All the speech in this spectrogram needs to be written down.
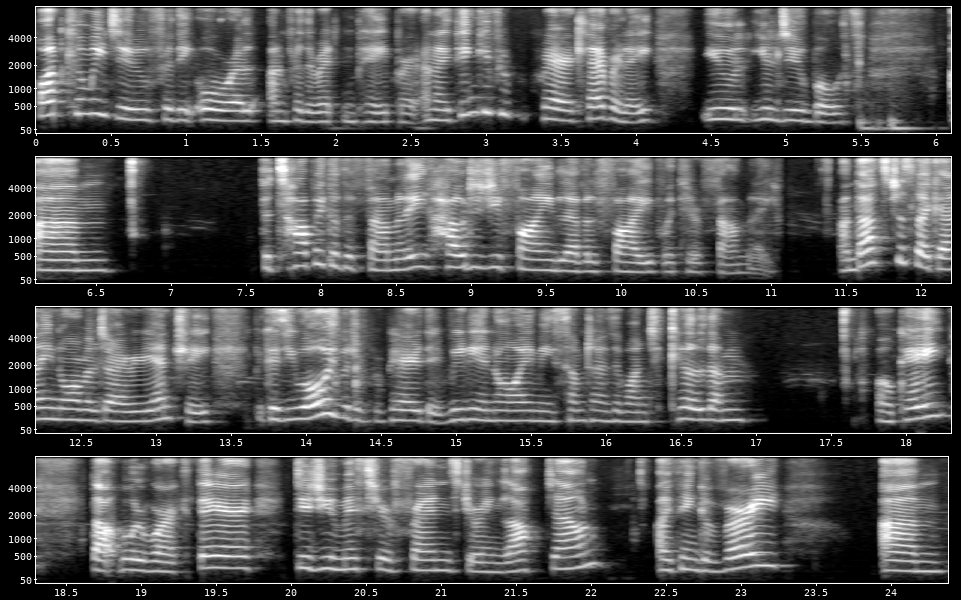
What can we do for the oral and for the written paper? And I think if you prepare cleverly, you'll you'll do both. Um, the topic of the family, how did you find level five with your family? And that's just like any normal diary entry because you always would have prepared, they really annoy me. Sometimes I want to kill them. Okay, that will work there. Did you miss your friends during lockdown? I think a very um,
